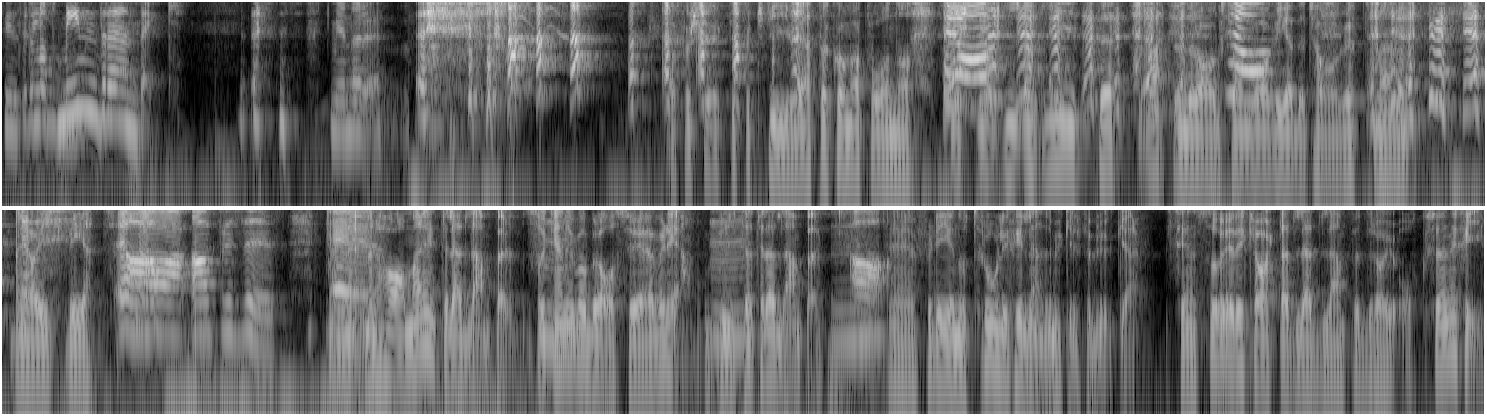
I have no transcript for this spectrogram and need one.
Finns det något mindre än bäck? Menar du? jag försökte förtvivlat att komma på något, något, något litet vattendrag som var vedertaget, men, men jag gick bet. Ja, ja precis. Men, men har man inte LED-lampor så kan det vara bra att se över det och byta till LED-lampor. Ja. Eh, För det är en otrolig skillnad hur mycket det förbrukar. Sen så är det klart att LED-lampor drar ju också energi.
